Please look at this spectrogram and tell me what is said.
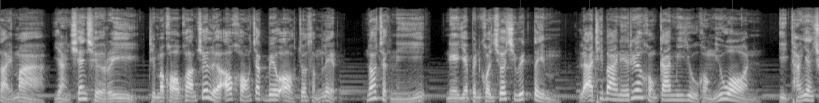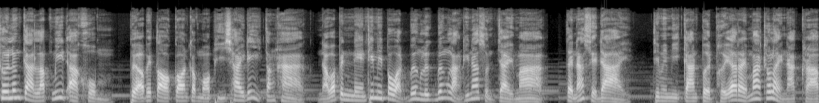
สายมา อย่างเช่นเชอรี่ ที่มาขอความช่วยเหลือเอาของจากเบลล์ออกจนสำเร็จ นอกจากนี้เณรยังเป็นคนช่วยชีวิตทิม และอธิบายในเรื่องของการมีอยู่ของนิวรณ์อีกทั้งยังช่วยเรื่องการรับมีดอาคม เพื่อเอาไปต่อกรกับหมอผีชัยได้อีกต่างหากนับว่าเป็นเนนที่มีประวัติเบื้องลึกเบื้องหลังที่น่าสนใจมาก แต่น่าเสียดายที่ไม่มีการเปิดเผยอะไรมากเท่าไหร่นักครับ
